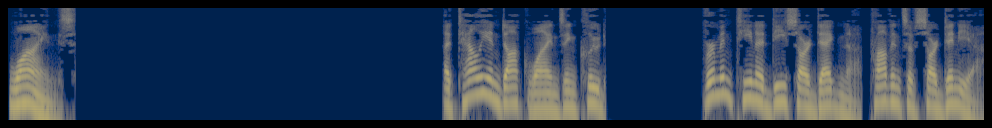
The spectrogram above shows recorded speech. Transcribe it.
Wines Italian DOC wines include Vermentino di Sardegna province of Sardinia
